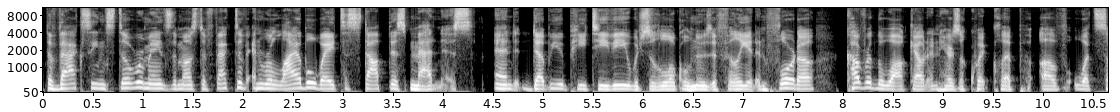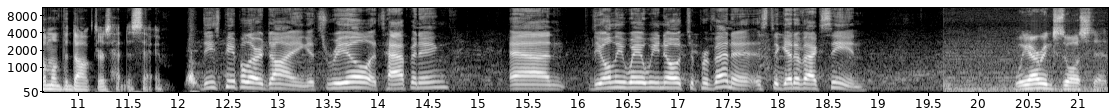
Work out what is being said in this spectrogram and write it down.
The vaccine still remains the most effective and reliable way to stop this madness. And WPTV, which is a local news affiliate in Florida, covered the walkout, and here's a quick clip of what some of the doctors had to say. These people are dying. It's real, it's happening, and the only way we know to prevent it is to get a vaccine. We are exhausted.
